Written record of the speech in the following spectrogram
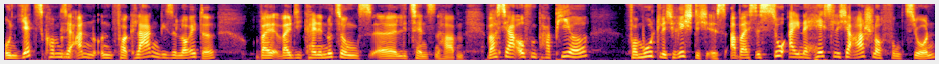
Und jetzt kommen sie an und verklagen diese Leute, weil, weil die keine Nutzungslizenzen äh, haben. Was ja auf dem Papier vermutlich richtig ist, aber es ist so eine hässliche Arschlochfunktion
